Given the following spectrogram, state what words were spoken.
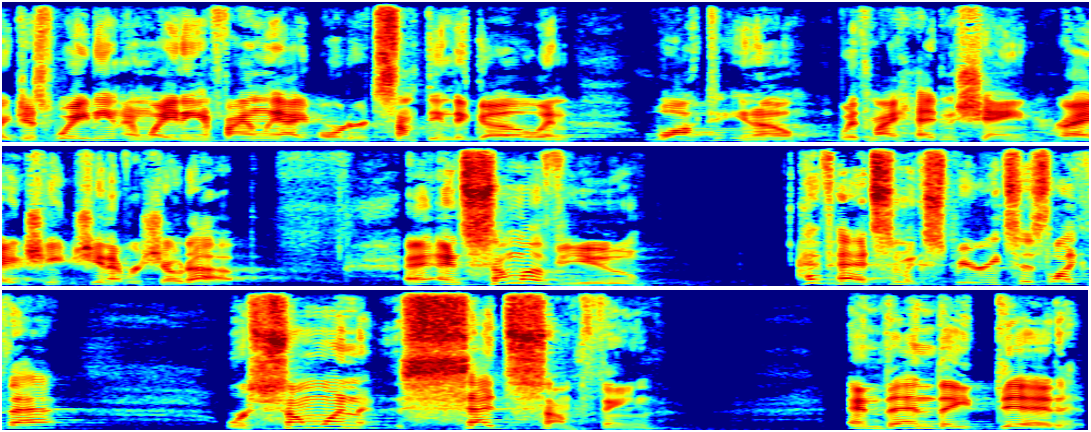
right? Just waiting and waiting. And finally, I ordered something to go and walked, you know, with my head in shame, right? She, she never showed up. And, and some of you have had some experiences like that where someone said something and then they did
